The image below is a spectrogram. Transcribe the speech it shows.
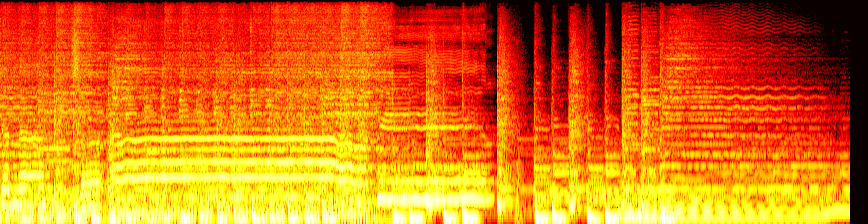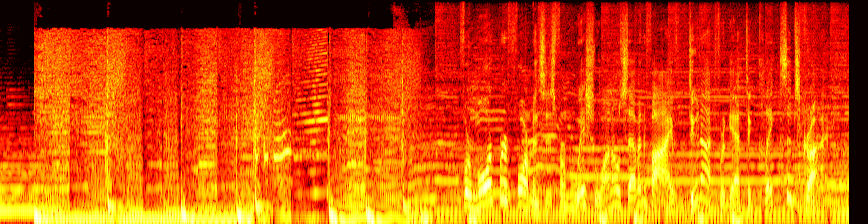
ka na sa akin For more performances from Wish 1075, do not forget to click subscribe.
